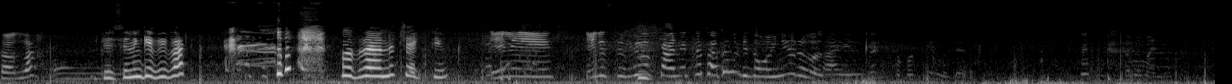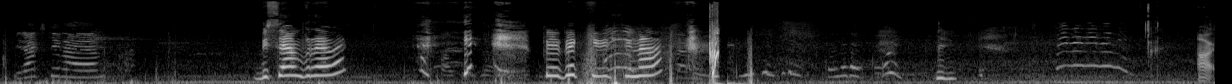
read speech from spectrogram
Salla. Gözünün gibi bak. Fotoğrafını çektim. Elif. Elif siz biraz kendinize takılın biz oynuyoruz. Kapatayım mı. Tamam anne. Miraç Kerem. Bir sen buraya bak. Bebek gibisin ha. Ay.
